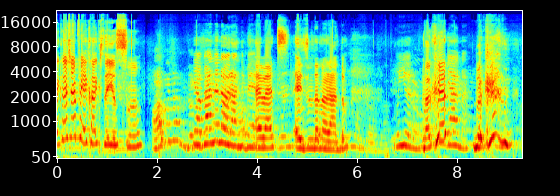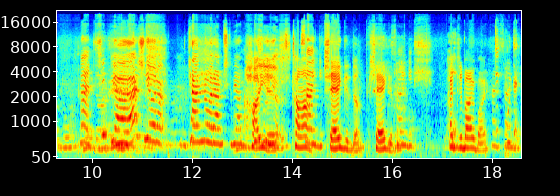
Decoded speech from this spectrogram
Arkadaşlar PKX'de yazsın. Mı? Ya benden öğrendi be. Evet. Ezinden öğrendim. Uyuyorum ben. Bakın. Gelme. Bakın. Ha çık ya. Her şeyi öğren. Kendini öğrenmiş gibi yapma. Biz Hayır. uyuyoruz. Tamam. Sen git. Şeye girdim. Şeye girdim. Sen git. Hadi bay bay. Hadi sen git.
